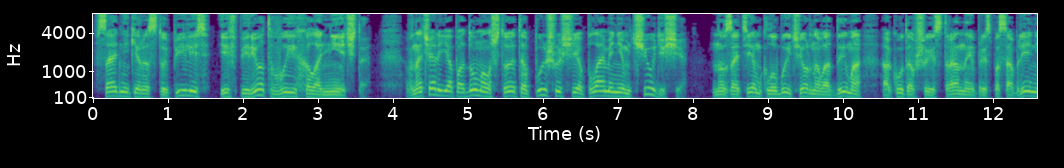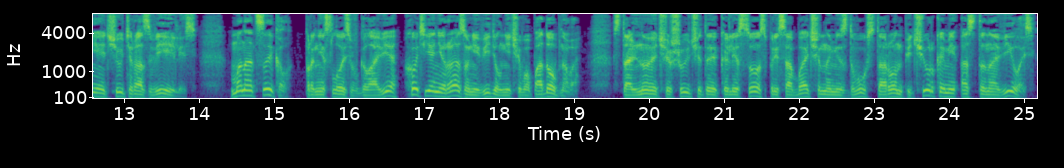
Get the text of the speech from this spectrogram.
Всадники расступились, и вперед выехало нечто. Вначале я подумал, что это пышущее пламенем чудище, но затем клубы черного дыма, окутавшие странные приспособления, чуть развеялись. Моноцикл, пронеслось в голове, хоть я ни разу не видел ничего подобного. Стальное чешуйчатое колесо с присобаченными с двух сторон печурками остановилось,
